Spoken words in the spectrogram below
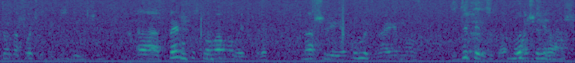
хто захоче підійдіть. Е, перші слова молитви нашої, яку ми знаємо з дитинства. Отче наш.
